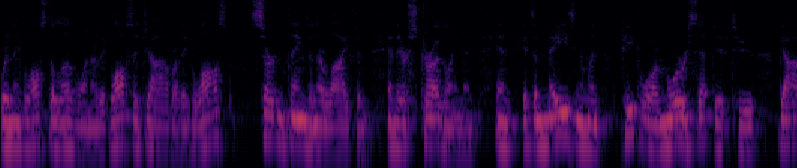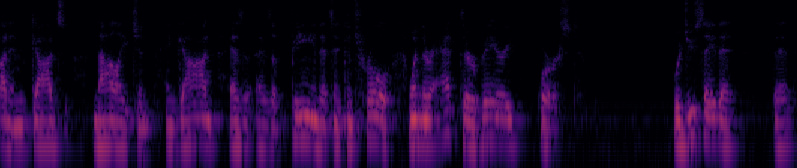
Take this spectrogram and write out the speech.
when they've lost a loved one or they've lost a job or they've lost certain things in their life and, and they're struggling and, and it's amazing when people are more receptive to God and God's knowledge and, and God as as a being that's in control when they're at their very worst. Would you say that that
